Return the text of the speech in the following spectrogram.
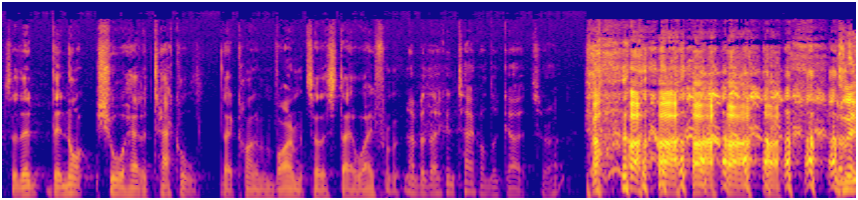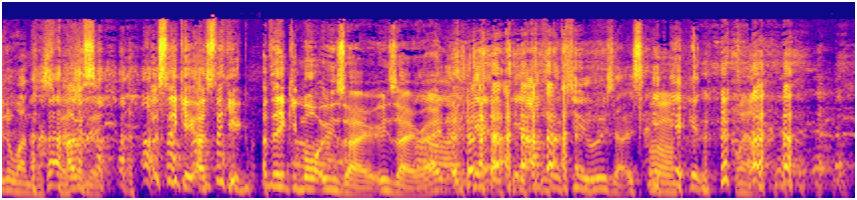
So they're they're not sure how to tackle that kind of environment, so they stay away from it. no? But they can tackle the goats, right? the little ones especially. I was thinking, I was thinking, I'm thinking more Ouzo, Ouzo, right? yeah, yeah, after a few Ouzos. you can- well,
